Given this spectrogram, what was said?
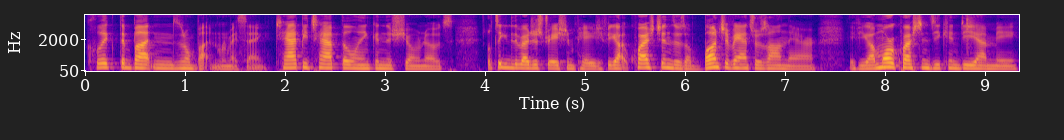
Click the button. There's no button. What am I saying? Tappy tap the link in the show notes. It'll take you to the registration page. If you got questions, there's a bunch of answers on there. If you got more questions, you can DM me.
